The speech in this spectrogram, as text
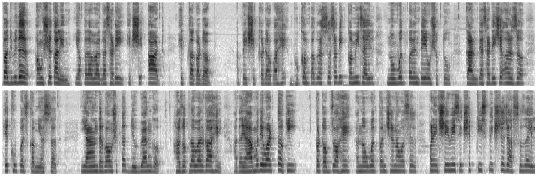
पदवीधर अंशकालीन या प्रवर्गासाठी एकशे आठ इतका कट ऑफ अपेक्षित कट ऑफ आहे. भूकंपग्रस्तासाठी कमी जाईल नव्वदपर्यंत येऊ शकतो कारण त्यासाठीचे अर्ज हे खूपच कमी असतात. यानंतर पाहू शकता दिव्यांग हा जो प्रवर्ग आहे. आता ह्यामध्ये वाटतं की कट ऑफ जो आहे हा नव्वद पंच्याण्णव असेल पण एकशे वीस एकशे तीसपेक्षा जास्त जाईल.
